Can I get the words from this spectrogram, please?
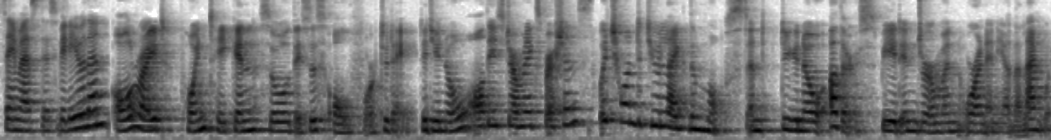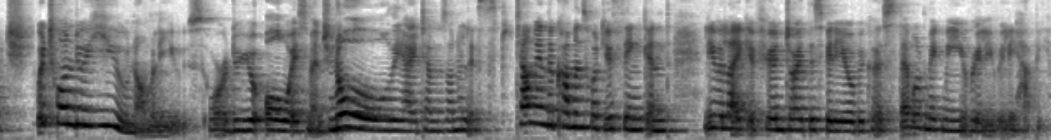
Same as this video then. Alright, point taken, so this is all for today. Did you know all these German expressions? Which one did you like the most? And do you know others, be it in German or in any other language? Which one do you normally use? Or do you always mention all the items on a list? Tell me in the comments what you think and leave a like if you enjoyed this video because that would make me really, really happy.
